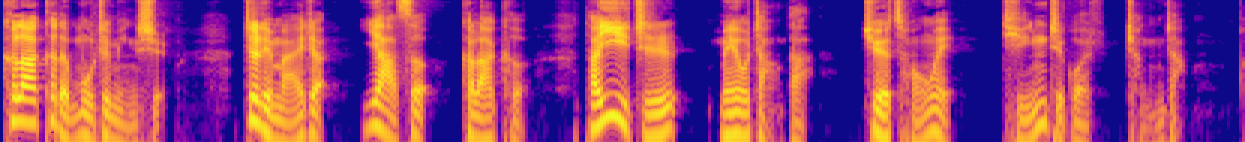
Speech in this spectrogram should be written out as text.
克拉克的墓志铭是：“这里埋着亚瑟·克拉克，他一直没有长大，却从未停止过成长。”《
